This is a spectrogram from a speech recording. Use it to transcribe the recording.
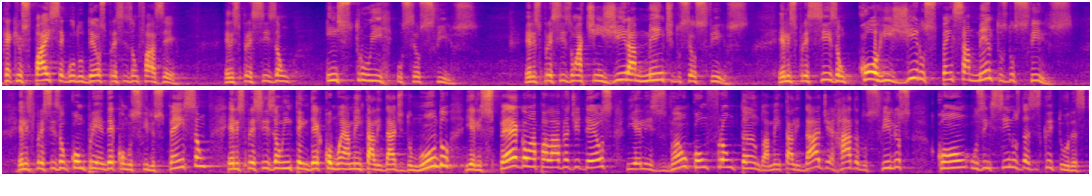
O que é que os pais, segundo Deus, precisam fazer? Eles precisam instruir os seus filhos eles precisam atingir a mente dos seus filhos. Eles precisam corrigir os pensamentos dos filhos. Eles precisam compreender como os filhos pensam, eles precisam entender como é a mentalidade do mundo, e eles pegam a palavra de Deus e eles vão confrontando a mentalidade errada dos filhos com os ensinos das Escrituras.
